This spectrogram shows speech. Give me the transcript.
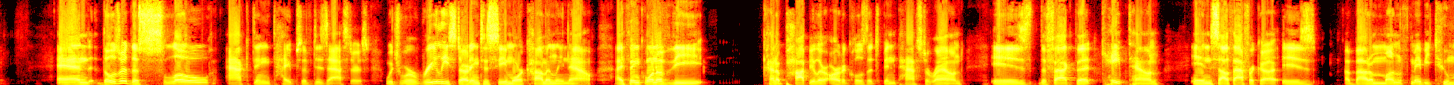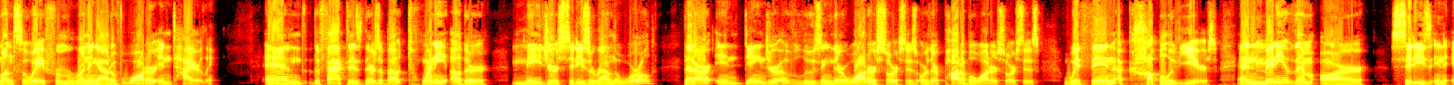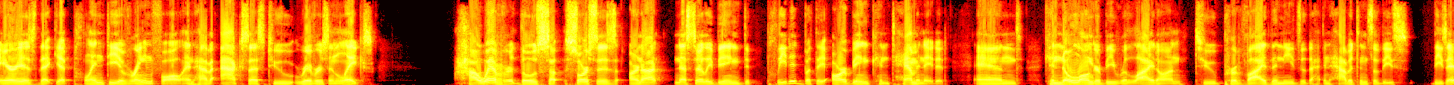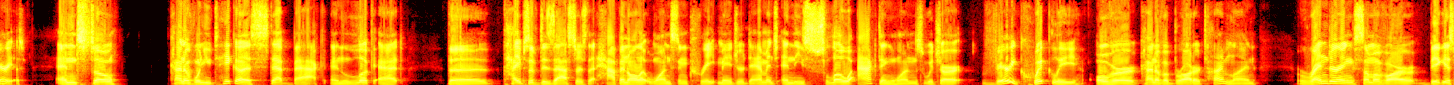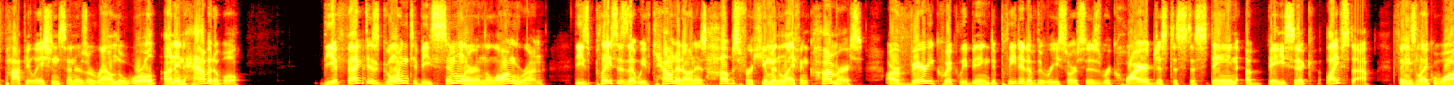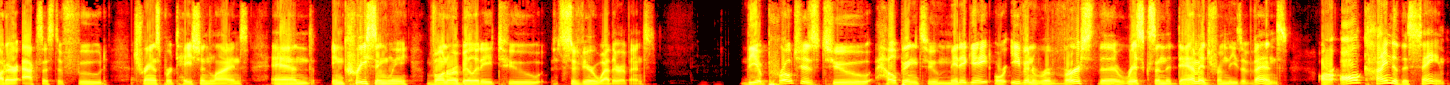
And those are the slow acting types of disasters, which we're really starting to see more commonly now. I think one of the kind of popular articles that's been passed around is the fact that Cape Town in South Africa is about a month, maybe two months away from running out of water entirely. And the fact is, there's about 20 other major cities around the world that are in danger of losing their water sources or their potable water sources within a couple of years. And many of them are cities in areas that get plenty of rainfall and have access to rivers and lakes. However, those sources are not necessarily being depleted, but they are being contaminated and can no longer be relied on to provide the needs of the inhabitants of these these areas. And so kind of when you take a step back and look at the types of disasters that happen all at once and create major damage and these slow acting ones which are very quickly over kind of a broader timeline rendering some of our biggest population centers around the world uninhabitable, the effect is going to be similar in the long run. These places that we've counted on as hubs for human life and commerce are very quickly being depleted of the resources required just to sustain a basic lifestyle. Things like water, access to food, transportation lines, and increasingly vulnerability to severe weather events the approaches to helping to mitigate or even reverse the risks and the damage from these events are all kind of the same.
